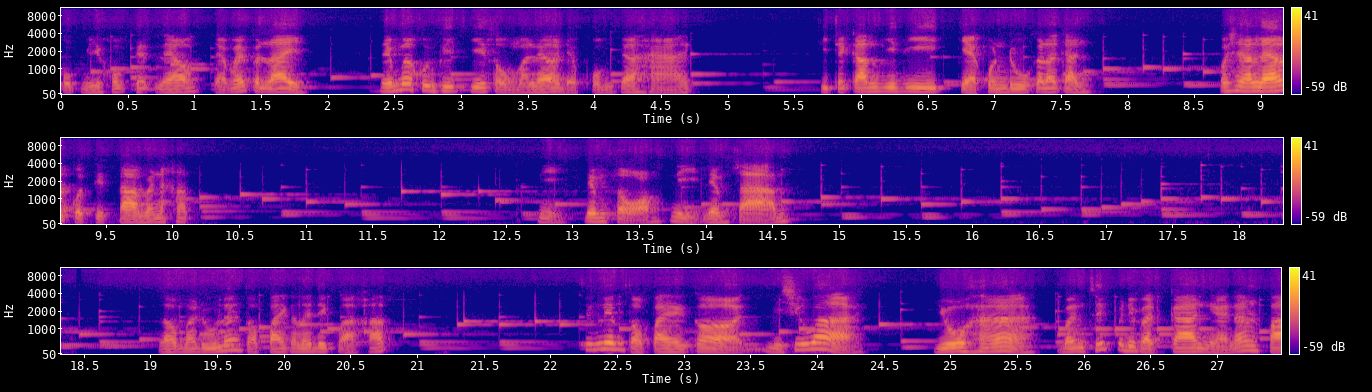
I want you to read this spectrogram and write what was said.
ผมมีครบเซตแล้ว แต่ไม่เป็นไร ในเมื่อคุณพีจีส่งมาแล้ว เดี๋ยวผมจะหา กิจกรรมดีๆแจกคนดูก็แล้วกัน เพราะฉะนั้นแล้วกดติดตามไว้นะครับ นี่เล่มสองนี่เล่มสาม เรามาดูเรื่องต่อไปกันเลยดีกว่าครับ ซึ่งเล่มต่อไปก็มีชื่อว่าโยฮาบันทึกปฏิบัติการเหนือน่านฟ้า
